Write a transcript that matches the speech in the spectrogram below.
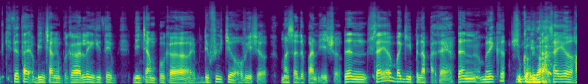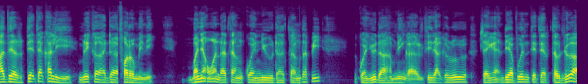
Kita tak bincang perkara lain, kita bincang perkara the future of Asia, masa depan Asia. Dan saya bagi pendapat saya. Dan mereka Suka minta dengar. saya hadir tiap-tiap kali mereka ada forum ini. Banyak orang datang, Kuan Yu datang, tapi Kuan Yu dah meninggal. Tidak perlu, saya ingat dia pun tiap-tiap tahun juga.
